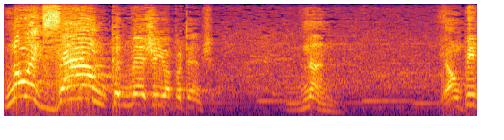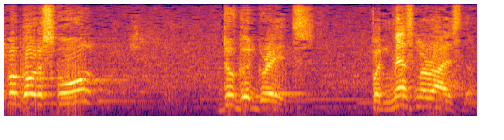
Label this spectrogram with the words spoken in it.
No exam can measure your potential. None. Young people go to school, do good grades, but mesmerize them.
